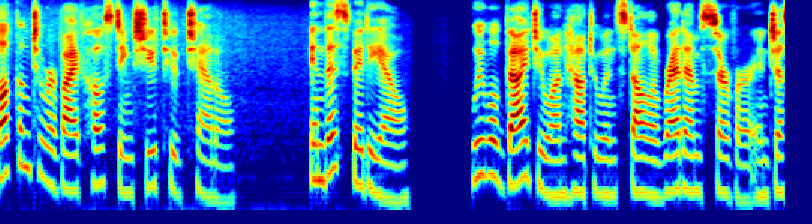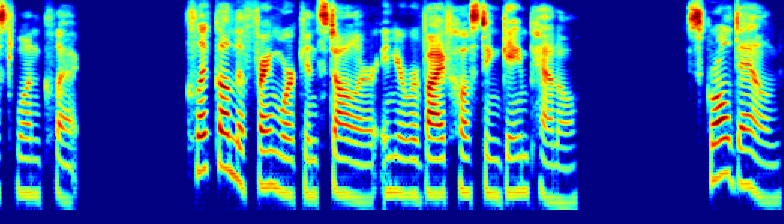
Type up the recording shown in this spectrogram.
Welcome to Revive Hosting's YouTube channel. In this video, we will guide you on how to install a RedM server in just one click. Click on the Framework installer in your Revive Hosting game panel. Scroll down,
